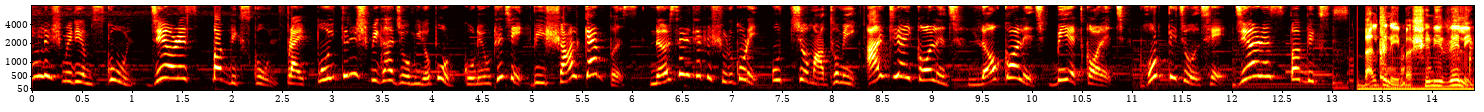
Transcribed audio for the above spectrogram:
English medium school JRS public school. প্রায় পঁয়ত্রিশ বিঘা জমির ওপর গড়ে উঠেছে বিশাল ক্যাম্পাস। নার্সারি থেকে শুরু করে উচ্চ মাধ্যমিক ITI college law college B Ed college ভর্তি চলছে জেআরএস পাবলিক ব্যালকনি বা সিঁড়ির রেলিং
